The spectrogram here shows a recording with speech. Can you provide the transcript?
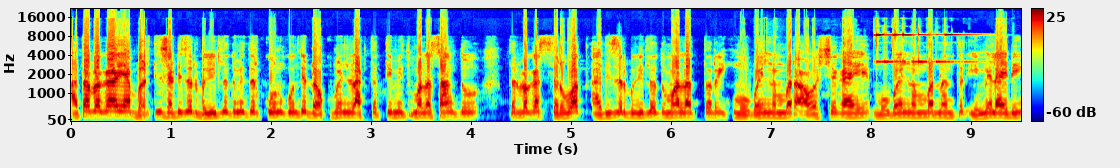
आता बघा या भरतीसाठी जर बघितलं तुम्ही तर कोणकोणते डॉक्युमेंट लागतात ते मी तुम्हाला सांगतो. तर बघा सर्वात आधी जर बघितलं तुम्हाला तर एक मोबाईल नंबर आवश्यक आहे. मोबाईल नंबर नंतर ईमेल आयडी.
